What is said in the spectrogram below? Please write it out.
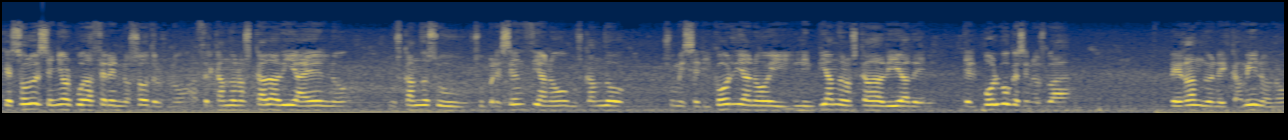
que solo el Señor puede hacer en nosotros, ¿no? Acercándonos cada día a Él, ¿no? Buscando su, su presencia, ¿no? Buscando su misericordia, ¿no? Y limpiándonos cada día del, del polvo que se nos va pegando en el camino, ¿no?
